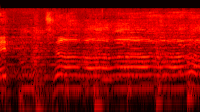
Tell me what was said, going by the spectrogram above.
me puttava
